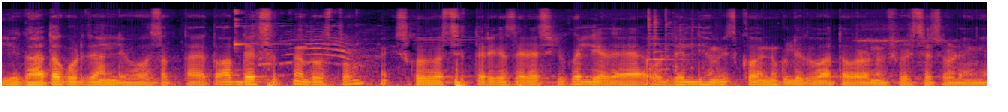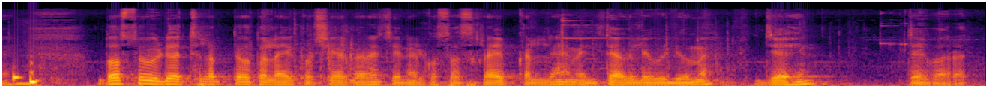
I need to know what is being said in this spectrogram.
ये घातक और जानलेवा हो सकता है। तो आप देख सकते हैं दोस्तों, इसको व्यवस्थित तरीके से रेस्क्यू कर लिया गया है और जल्दी हम इसको अनुकूलित वातावरण में फिर से छोड़ेंगे। दोस्तों, वीडियो अच्छा लगता हो तो लाइक और शेयर करें, चैनल को सब्सक्राइब कर लें। मिलते हैं अगले वीडियो में। जय हिंद, जय भारत।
